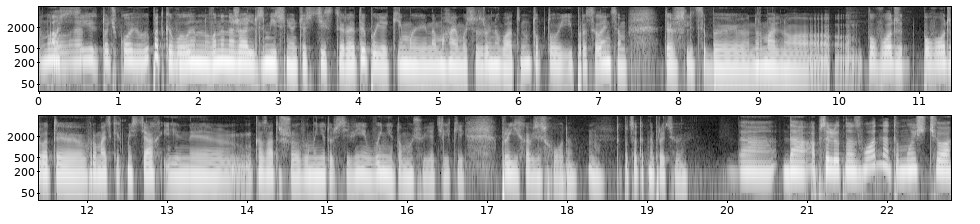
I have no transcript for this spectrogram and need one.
ну Але... ці точкові випадки, вони, вони, на жаль, зміцнюють ось ці стереотипи, які ми намагаємося зруйнувати. Ну, Тобто і переселенцям теж слід себе нормально е, поводжувати в громадських місцях і не казати, що ви мені тут всі винні, тому що я тільки приїхав зі Сходу. Ну, Типу, це так не працює. Да, да, абсолютно згодна, тому що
